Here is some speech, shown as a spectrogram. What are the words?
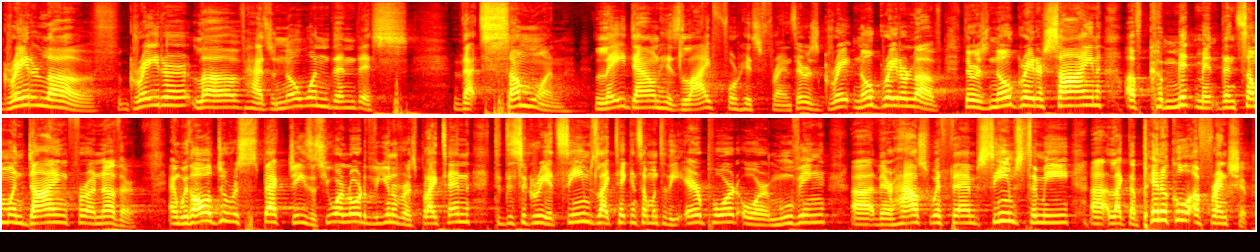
Greater love, greater love has no one than this, that someone lay down his life for his friends. There is great, no greater love. There is no greater sign of commitment than someone dying for another. And with all due respect, Jesus, you are Lord of the universe, but I tend to disagree. It seems like taking someone to the airport or moving uh, their house with them seems to me uh, like the pinnacle of friendship.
